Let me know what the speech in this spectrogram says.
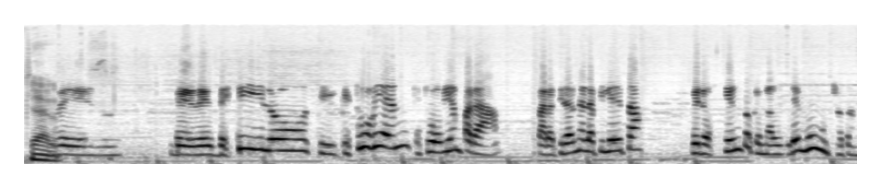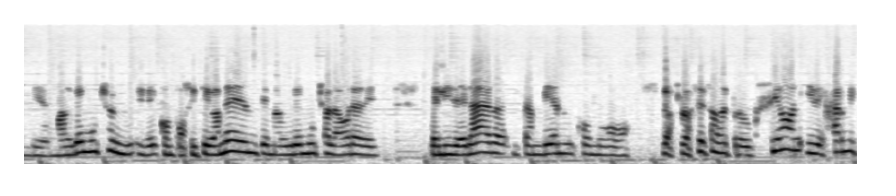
claro. de de, de, de, estilos y que estuvo bien, que estuvo bien para, para tirarme a la pileta, pero siento que maduré mucho también, maduré mucho en, en, compositivamente, maduré mucho a la hora de, de liderar también como los procesos de producción y dejarme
